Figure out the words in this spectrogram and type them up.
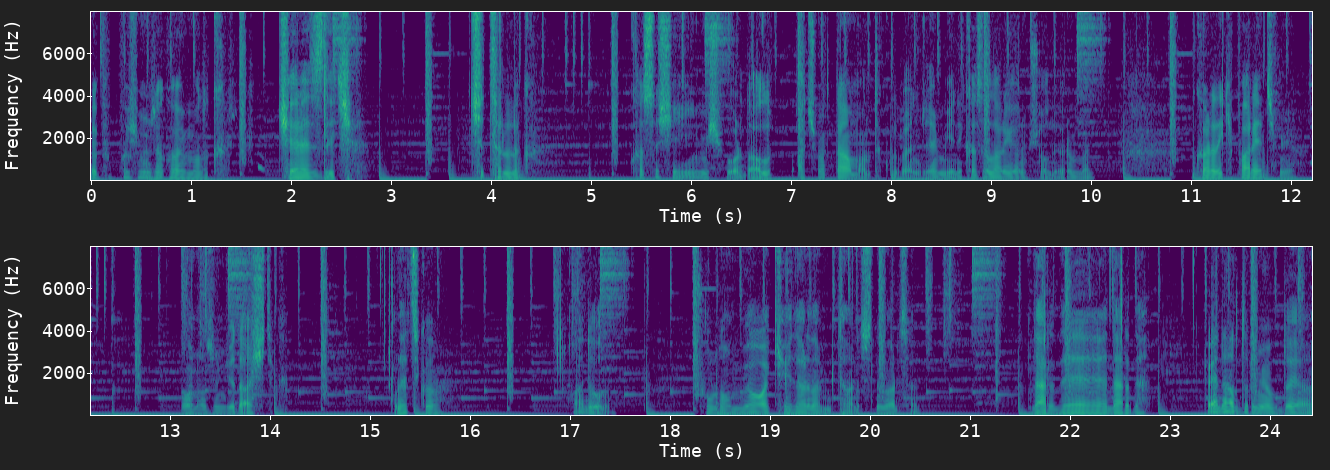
Öpüp başımıza koymalık. Çerezlik. Çıtırlık. Kasa şey iyiymiş bu arada. Alıp açmak daha mantıklı bence. Hem yeni kasalar görmüş oluyorum ben. Yukarıdaki para etmiyor. Onu az önce de açtık. Let's go. Hadi oğlum. Şuradan bir AK'lerden bir tanesini versen. Nerede? Nerede? Fena durmuyor bu da ya.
